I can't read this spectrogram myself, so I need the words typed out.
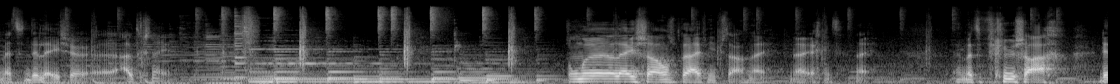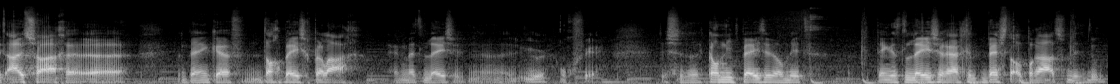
met de laser uh, uitgesneden. Zonder laser zou ons bedrijf niet bestaan, nee, nee echt niet. Nee. Met een figuurzaag dit uitzagen uh, ben ik een dag bezig per laag. En met de laser een uur ongeveer. Dus dat kan niet beter dan dit. Ik denk dat de laser eigenlijk het beste apparaat is om dit te doen.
